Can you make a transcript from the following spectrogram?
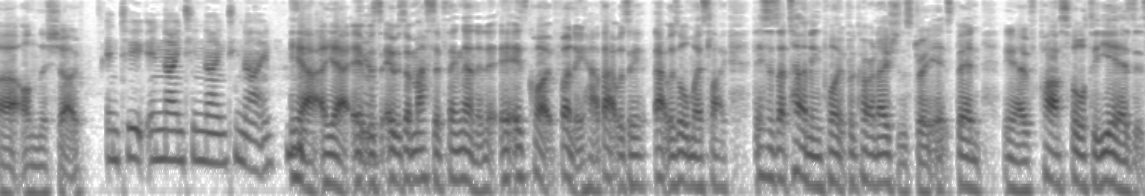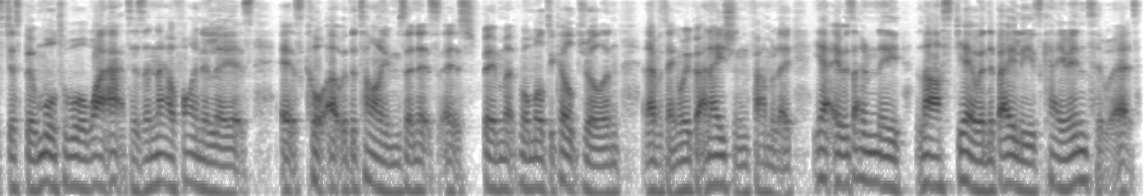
uh, on the show. In, two, in 1999. Yeah, yeah, it Yeah. was it was a massive thing then, and it, it is quite funny how that was a, that was almost like this is a turning point for Coronation Street. It's been you know past forty years, it's just been wall to wall white actors, and now finally it's it's caught up with the times, and it's it's been much more multicultural and, and everything. And we've got an Asian family. Yeah, it was only last year when the Baileys came into it.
